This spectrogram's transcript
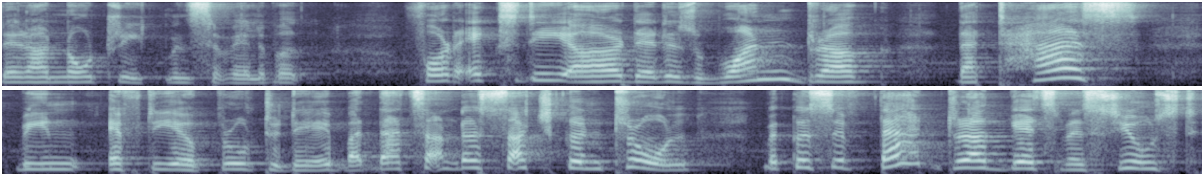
there are no treatments available. For XDR, there is one drug that has been FDA approved today, but that's under such control because if that drug gets misused,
